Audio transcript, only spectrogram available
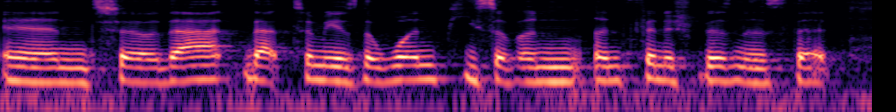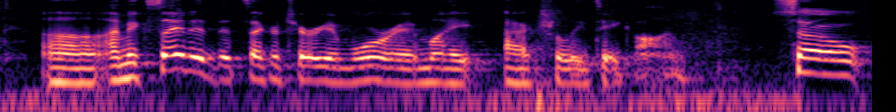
And so that, that to me is the one piece of un, unfinished business that uh, I'm excited that Secretary Amore might actually take on. So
